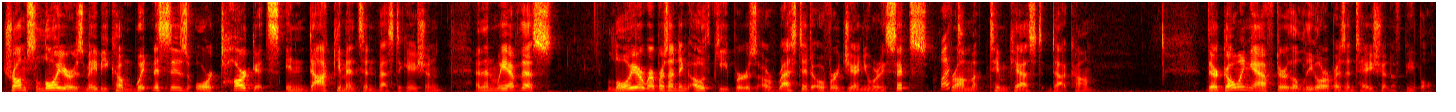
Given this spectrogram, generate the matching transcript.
Trump's lawyers may become witnesses or targets in documents investigation. And then we have this. Lawyer representing Oath Keepers arrested over January 6th from timcast.com. They're going after the legal representation of people.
